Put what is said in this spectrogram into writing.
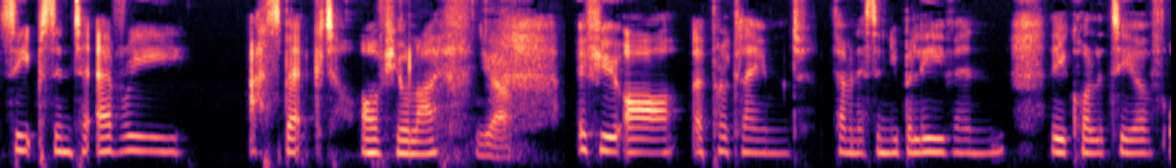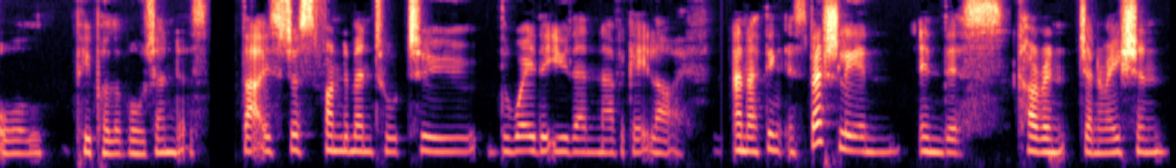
seeps into every aspect of your life. Yeah. If you are a proclaimed feminist and you believe in the equality of all people of all genders, that is just fundamental to the way that you then navigate life. And I think especially in, in this current generation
